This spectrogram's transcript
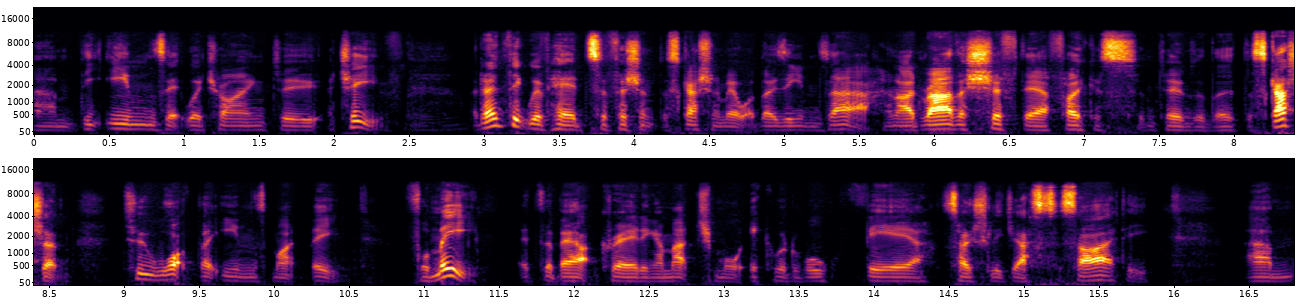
um, the ends that we're trying to achieve? I don't think we've had sufficient discussion about what those ends are and I'd rather shift our focus in terms of the discussion to what the ends might be. For me, it's about creating a much more equitable, fair, socially just society. Um,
